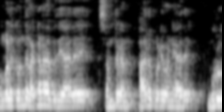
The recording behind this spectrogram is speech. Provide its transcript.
உங்களுக்கு வந்து லக்கணாதிபதி யார்? சந்திரன். ஆறு கூடையவன் யார்? குரு.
